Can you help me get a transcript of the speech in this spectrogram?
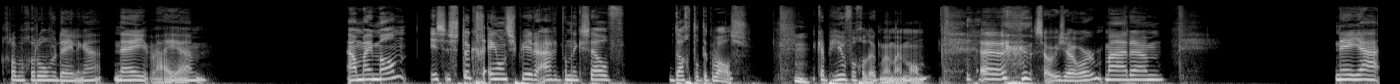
grappige rolverdelingen. Nee, wij. Uh... Nou, mijn man is een stuk geëmancipeerder eigenlijk dan ik zelf dacht dat ik was. Hm. Ik heb heel veel geluk met mijn man. uh, sowieso hoor. Maar um... nee, ja,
